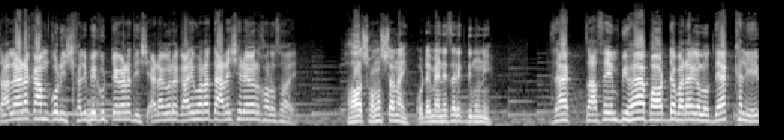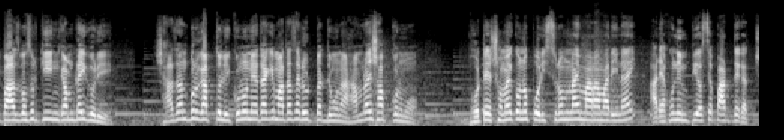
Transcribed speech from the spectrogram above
তাহলে একটা কাম করিস খালি বেগুর টাকাটা দিস। এটা করে গাড়ি ভাড়াতে আড়াইশো টাকার খরচ হয়। হ সমস্যা নাই ওটা ম্যানেজার এক দিমুনি। যাক চাষে এমপি হয়ে পাওয়ারটা বেড়া গেল। দেখ খালি এই পাঁচ বছর কি ইনকামটাই করি। শাহজাহানপুর গাবতলি কোনো নেতা কি মাথা ছাড়ে উৎপাদ দেবো না আমরাই সব করব। ভোটের সময় কোনো পরিশ্রম নাই মারামারি নাই আর এখন এমপি হচ্ছে পাট দেখাচ্ছ।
